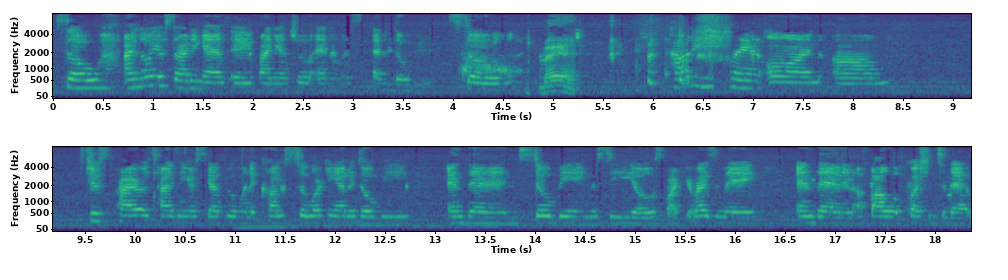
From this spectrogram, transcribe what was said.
So I know you're starting as a financial analyst at Adobe. So, man, how do you plan on um, just prioritizing your schedule when it comes to working at Adobe? and then still being the CEO, Spark Your Resume, and then a follow up question to that:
